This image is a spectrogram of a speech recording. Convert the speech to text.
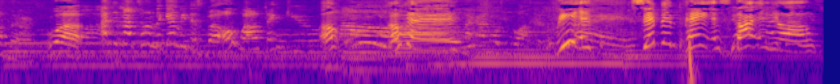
What? I did not tell him to get me this, but oh well, thank you. Oh, okay. We is sipping paint is starting, y'all. He's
